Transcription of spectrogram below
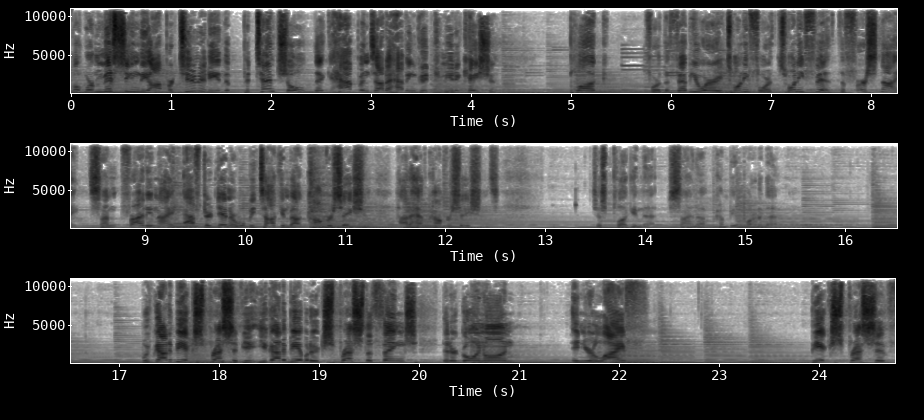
But we're missing the opportunity, the potential that happens out of having good communication. Plug for the February 24th, 25th, the first night, Sun, Friday night, after dinner, we'll be talking about conversation, how to have conversations. Just plug in that, sign up, come be a part of that. We've got to be expressive. You, you got to be able to express the things that are going on in your life. Be expressive.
